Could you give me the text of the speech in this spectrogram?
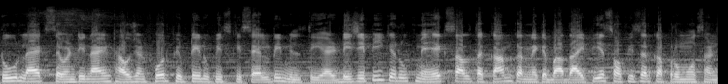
two lakh seventy nine thousand four fifty rupees की सैलरी मिलती है। डीजीपी के रूप में एक साल तक काम करने के बाद आईपीएस ऑफिसर का promotion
